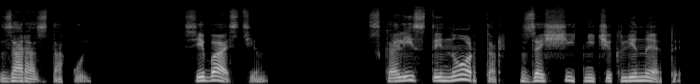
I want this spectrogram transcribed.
зараз такой. Себастьян, Скалистый Нортер, защитничек Линеты,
